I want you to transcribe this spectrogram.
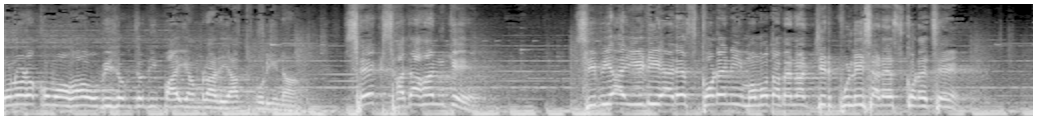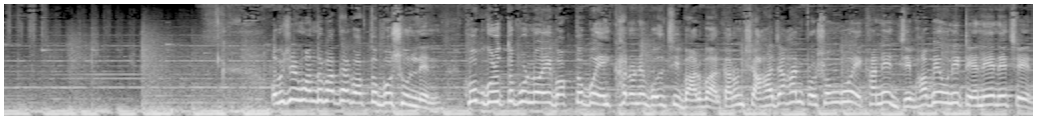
কোনো রকম অভাব অভিযোগ যদি পাই আমরা রেয়াত করি না। শেখ শাহজাহানকে সিবিআই ইডি অ্যারেস্ট করেনি মমতা ব্যানার্জির পুলিশ অ্যারেস্ট করেছে। অভিষেক বন্দ্যোপাধ্যায় বক্তব্য শুনলেন। খুব গুরুত্বপূর্ণ এই বক্তব্য এই কারণে বলছি বারবার, কারণ শাহজাহান প্রসঙ্গ এখানে যেভাবে উনি টেনে এনেছেন,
